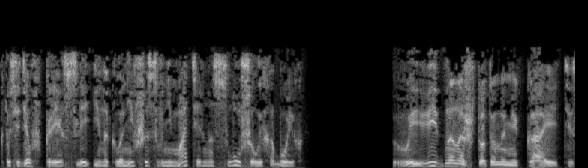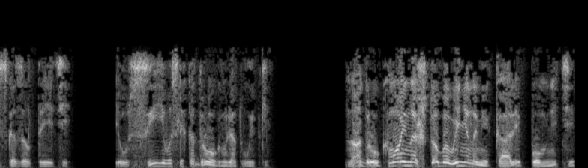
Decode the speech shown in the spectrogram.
кто сидел в кресле и, наклонившись, внимательно слушал их обоих. «Вы, видно, на что-то намекаете», — сказал третий, и усы его слегка дрогнули от улыбки. «Но, друг мой, на что бы вы ни намекали, помните,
